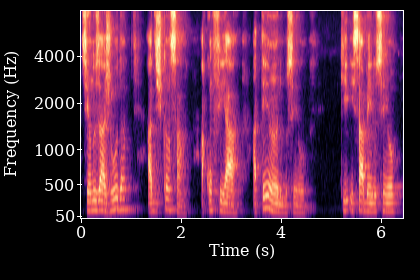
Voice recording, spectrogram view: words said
Senhor, nos ajuda a descansar, a confiar, a ter ânimo, Senhor, que, e sabendo, Senhor,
